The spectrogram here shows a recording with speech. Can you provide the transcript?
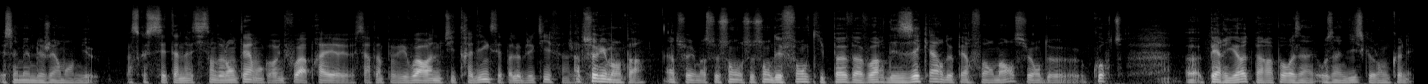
Et c'est même légèrement mieux. Parce que c'est un investissement de long terme, encore une fois. Après, euh, certains peuvent y voir un outil de trading, c'est pas l'objectif. hein, Absolument pas. Absolument. Ce sont, ce sont des fonds qui peuvent avoir des écarts de performance sur de courtes euh, périodes par rapport aux, in- aux indices que l'on connaît.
